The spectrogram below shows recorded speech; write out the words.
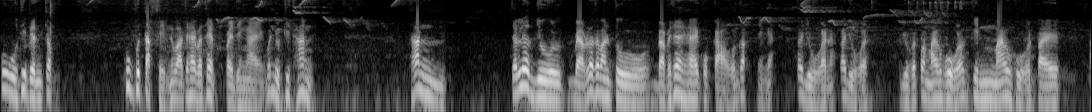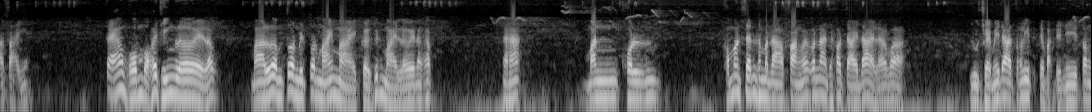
ผู้ที่เป็นเจ้าผู้ผู้ตัดสินว่าจะให้ประเทศไปยังไงมันอยู่ที่ท่าน ท่าน จะเลือกอยู่แบบรัฐบาลตู่แบบประเทศไทยเก่าๆมันก็อย่างเงี้ยก็อยู่กันนะก็อยู่กันอยู่กับต้นไม้ผูกแล้วกินไม้ผูกกันไปอาศัยเงี้ยแต่ของผมบอกให้ทิ้งเลยแล้วมาเริ่มต้นเป็นต้นไม้ใหม่เกิดขึ้นใหม่เลยนะครับนะฮะมันคนคอมมอนเซนส์ธรรมดาฟังแล้วก็น่าจะเข้าใจได้แล้วว่า อยู่เฉยไม่ได้ต้องรีบปฏิบัติเดี๋ยวนี้ต้อง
